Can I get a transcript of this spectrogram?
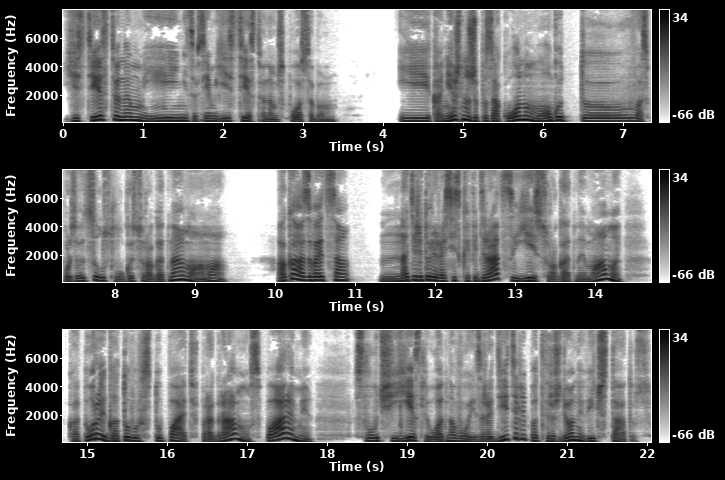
естественным и не совсем естественным способом. И, конечно же, по закону могут э, воспользоваться услугой суррогатная мама. Оказывается, на территории Российской Федерации есть суррогатные мамы, которые готовы вступать в программу с парами в случае, если у одного из родителей подтвержденный ВИЧ-статус.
